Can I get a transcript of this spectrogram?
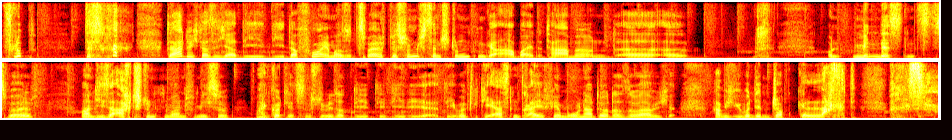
flupp. Das, dadurch, dass ich ja die, die davor immer so zwölf bis 15 Stunden gearbeitet habe und, äh, äh, und mindestens zwölf, waren diese acht Stunden waren für mich so, mein Gott, jetzt sind schon wieder die, die, die, die, die wirklich die ersten drei, vier Monate oder so habe ich, habe ich über den Job gelacht.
